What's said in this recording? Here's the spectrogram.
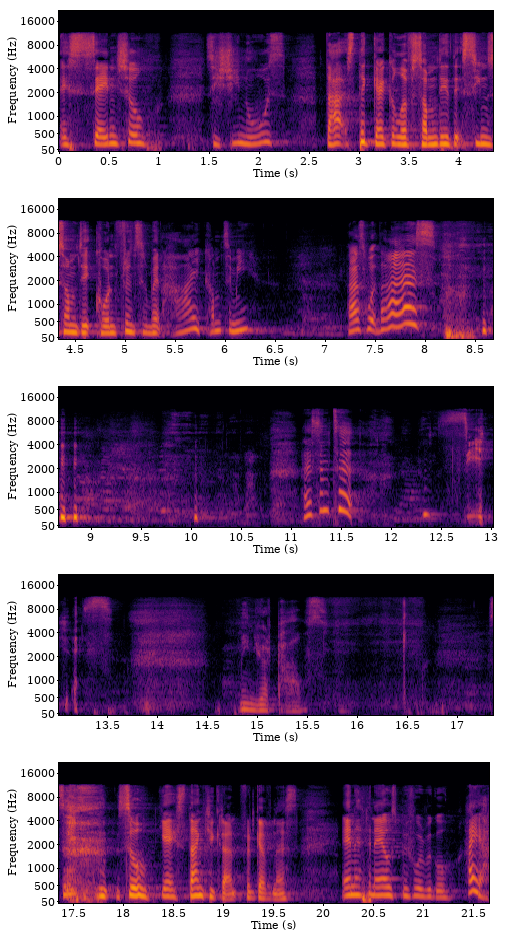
essential. See, she knows. That's the giggle of somebody that's seen somebody at conference and went, hi, come to me. That's what that is. Isn't it? Yes. I mean, you're pals. So, so, yes, thank you, Grant, for forgiveness. Anything else before we go? Hiya.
